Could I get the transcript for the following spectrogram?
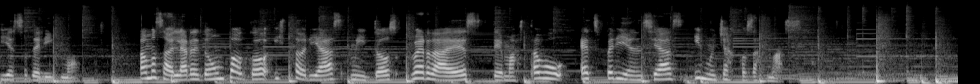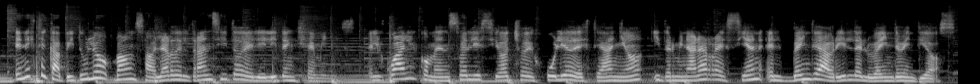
y esoterismo. Vamos a hablar de todo un poco, historias, mitos, verdades, temas tabú, experiencias y muchas cosas más. En este capítulo vamos a hablar del tránsito de Lilith en Géminis, el cual comenzó el 18 de julio de este año y terminará recién el 20 de abril del 2022.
